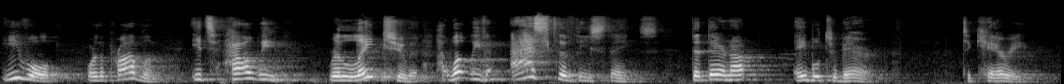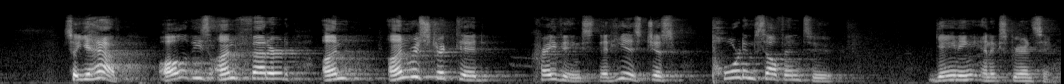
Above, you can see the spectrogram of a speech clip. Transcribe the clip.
evil or the problem, it's how we relate to it, what we've asked of these things that they are not able to bear, to carry. So you have all of these unfettered, un, unrestricted cravings that he has just poured himself into gaining and experiencing.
